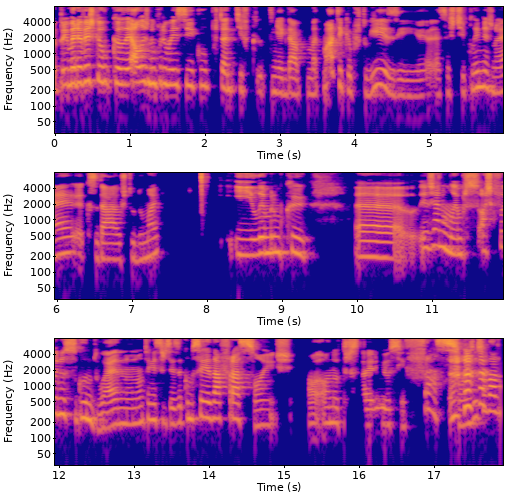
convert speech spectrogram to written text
a primeira vez que eu, que eu dei aulas no primeiro ciclo, portanto, tive que, tinha que dar matemática, português e essas disciplinas, não é? Que se dá ao estudo do meio. E lembro-me que Uh, eu já não me lembro, acho que foi no segundo ano, não tenho a certeza. Comecei a dar frações ou, ou no terceiro, e eu assim, frações, eu só dava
